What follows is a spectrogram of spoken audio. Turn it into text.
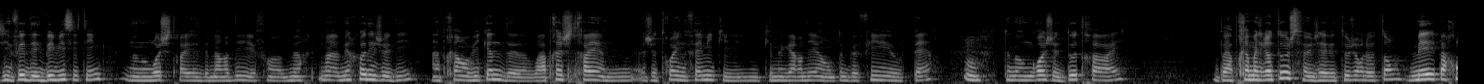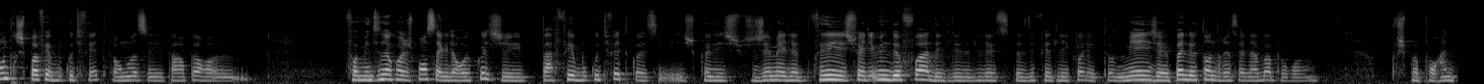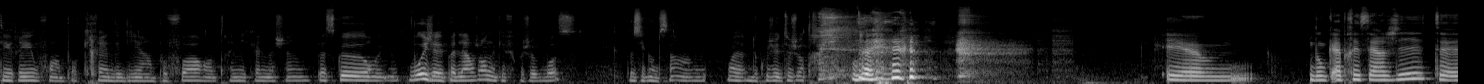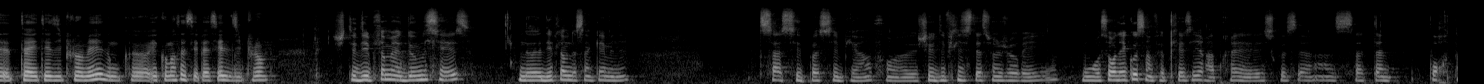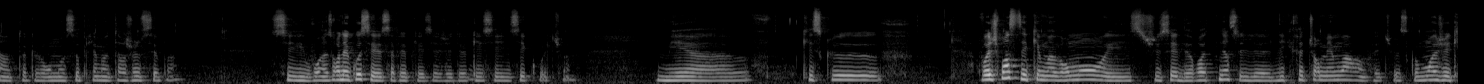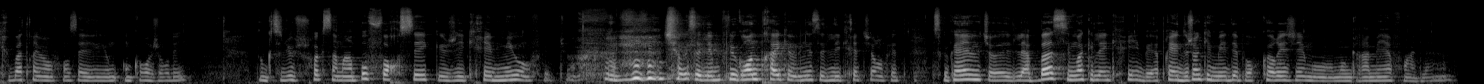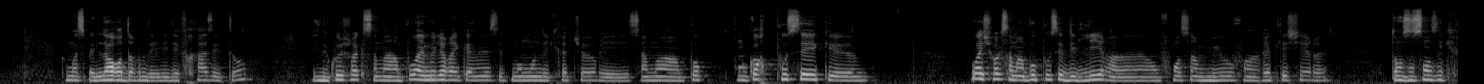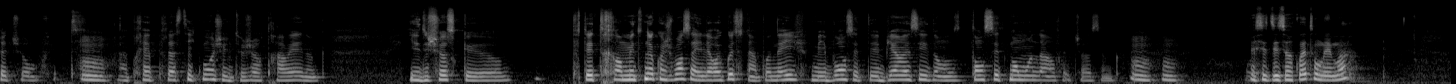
J'ai fait des babysitting. Donc, moi, je travaillais de mardi, enfin, mercredi, jeudi. Après, en week-end, euh, après, je travaillais, j'ai trouvé une famille qui, qui, me gardait en tant que fille ou père. Mm. Donc, en gros, j'ai deux travails. Après, malgré tout, j'avais toujours le temps. Mais par contre, je n'ai pas fait beaucoup de fêtes. Vraiment, c'est par rapport. Euh... Enfin, maintenant, quand je pense avec le recul, je n'ai pas fait beaucoup de fêtes. Quoi. Je connais jamais. Je suis allée une, deux fois des, espèces de fêtes de l'école et tout. Mais je n'avais pas le temps de rester là-bas pour. Euh, je sais pas, pour enfin, pour créer des liens un peu forts entre amicales, machin. Parce que, oui, j'avais pas de l'argent, donc il faut que je bosse. C'est comme ça. Hein. Voilà, du coup, j'ai toujours travaillé. et euh, donc, après Sergi, tu as été diplômée. Donc, euh, et comment ça s'est passé le diplôme? J'étais diplômée en 2016, le diplôme de 5e année. Ça s'est passé bien. Enfin, j'ai eu des félicitations jury. Bon, sur l'écho, ça me fait plaisir. Après, est-ce que ça, ça porte un truc vraiment supplémentaire, je ne sais pas. Si, voilà, sur les coups, ça fait plaisir. J'ai dit, ok, c'est cool, tu vois. Mais euh, qu'est-ce que. En fait, je pense que ce qui m'a vraiment, et j'essaie de retenir, c'est l'écriture mémoire, en fait. Parce que moi, j'écris pas très bien en français encore aujourd'hui. Donc, je crois que ça m'a un peu forcé que j'écris mieux, en fait. Tu vois. je crois que c'est les plus grandes traits qui m'ont c'est de l'écriture, en fait. Parce que, quand même, tu vois, la base, c'est moi qui l'ai écrit. Mais après, il y a des gens qui m'aidaient pour corriger mon, mon grammaire, enfin, la, comment se met l'ordre des, des, phrases et tout. Et du coup, je crois que ça m'a un peu amélioré quand même ce moment d'écriture et ça m'a un peu encore poussé que. Ouais, je crois que ça m'a un peu poussé de lire euh, en français mieux, enfin réfléchir euh, dans un sens d'écriture en fait. Mm. Après, plastiquement, j'ai toujours travaillé donc il y a des choses que. Peut-être maintenant, quand je pense à les recours, c'était un peu naïf, mais bon, c'était bien aussi dans, dans ce moment-là en fait. Tu vois, mm, mm. Et c'était sur quoi ton mémoire?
